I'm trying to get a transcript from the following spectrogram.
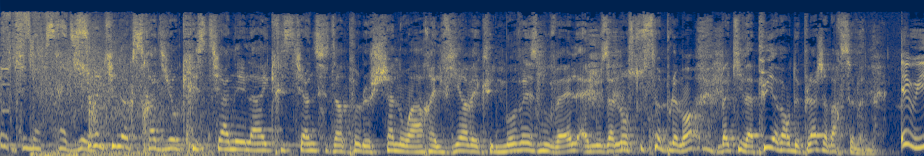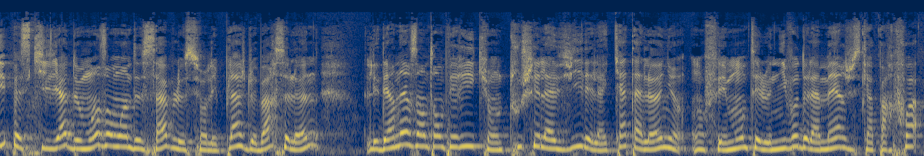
Equinox Radio. Sur Equinox Radio, Christiane est là et Christiane c'est un peu le chat noir. Elle vient avec une mauvaise nouvelle. Elle nous annonce tout simplement bah, qu'il va plus y avoir de plage à Barcelone. Et oui, parce qu'il y a de moins en moins de sable sur les plages de Barcelone. Les dernières intempéries qui ont touché la ville et la Catalogne ont fait monter le niveau de la mer jusqu'à parfois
